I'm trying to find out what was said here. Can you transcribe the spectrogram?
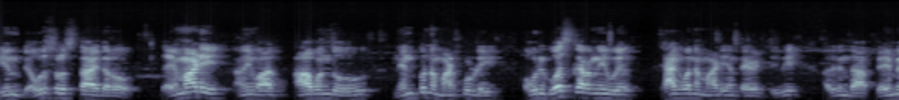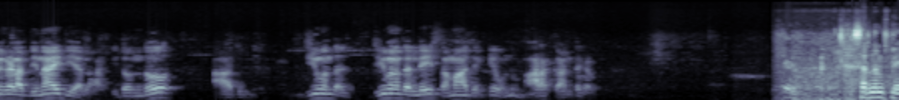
ಏನು ಬೆವರು ಸುರಿಸ್ತಾ ಇದ್ದಾರೋ, ದಯಮಾಡಿ ನೀವು ಆ- ಆ ಒಂದು ನೆನಪನ್ನ ಮಾಡ್ಕೊಳ್ಳಿ. ಅವರಿಗೋಸ್ಕರ ನೀವು ತ್ಯಾಗವನ್ನ ಮಾಡಿ ಅಂತ ಹೇಳ್ತೀವಿ. ಅದರಿಂದ ಪ್ರೇಮಿಗಳ ದಿನ ಇದೆಯಲ್ಲ, ಇದೊಂದು, ಅದು ಜೀವನದ ಜೀವನದಲ್ಲಿ ಸಮಾಜಕ್ಕೆ ಒಂದು ಮಾರಕ ಅಂತ ಹೇಳ್ಬೋದು. ಸರ್ ನಮಸ್ತೆ.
